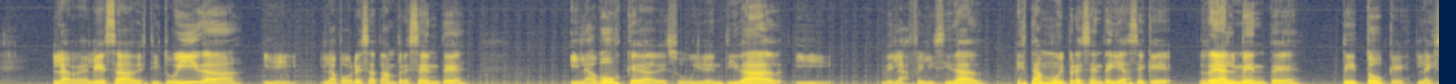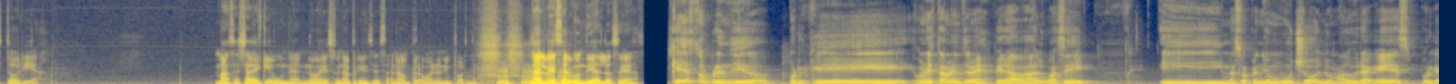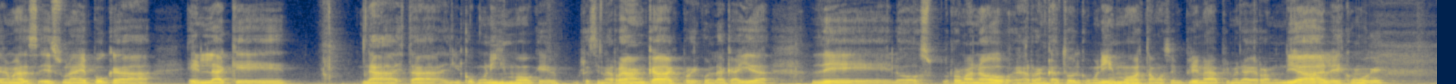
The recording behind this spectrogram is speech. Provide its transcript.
la realeza destituida y la pobreza tan presente y la búsqueda de su identidad y de la felicidad está muy presente y hace que realmente te toque la historia. Más allá de que una no es una princesa, no, pero bueno, no importa. Tal vez algún día lo sea. Quedé sorprendido porque honestamente me esperaba algo así y me sorprendió mucho lo madura que es porque además es una época en la que nada, está el comunismo que recién arranca, porque con la caída de los Romanov arranca todo el comunismo, estamos en plena Primera Guerra Mundial, es como que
